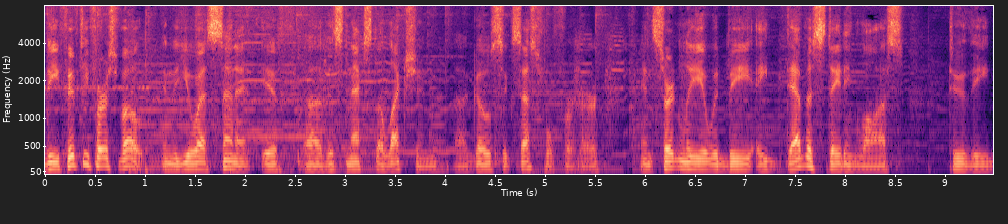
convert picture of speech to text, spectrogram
the 51st vote in the U.S. Senate if uh, this next election uh, goes successful for her. And certainly it would be a devastating loss to the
